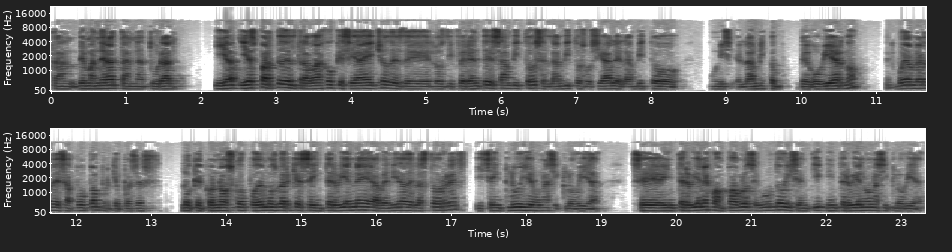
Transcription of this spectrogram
tan, de manera tan natural. Y, y, es parte del trabajo que se ha hecho desde los diferentes ámbitos, el ámbito social, el ámbito, el ámbito de gobierno. Voy a hablar de Zapopan porque pues es lo que conozco. Podemos ver que se interviene Avenida de las Torres y se incluye una ciclovía. Se interviene Juan Pablo II y se interviene una ciclovía.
